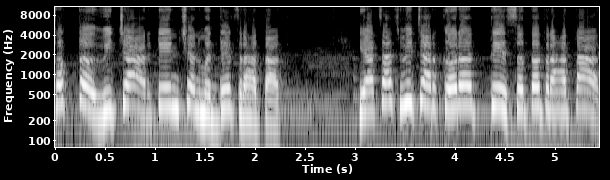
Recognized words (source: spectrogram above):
फक्त विचार टेन्शन मध्येच राहतात. याचाच विचार करत ते सतत राहतात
